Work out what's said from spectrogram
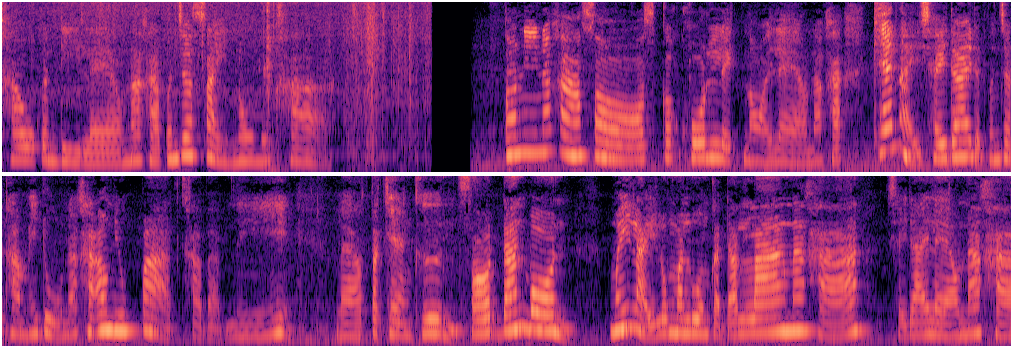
เข้ากันดีแล้วนะคะเปิ้ลจะใส่นมค่ะ ตอนนี้นะคะซอสก็ข้นเล็กน้อยแล้วนะคะ แค่ไหนใช้ได้เดี๋ยวเปิ้ลจะทำให้ดูนะคะ เอานิ้วปาดค่ะแบบนี้ แล้วตะแคงขึ้นซอสด้านบน ไม่ไหลลงมารวมกับด้านล่างนะคะ ใช้ได้แล้วนะคะ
